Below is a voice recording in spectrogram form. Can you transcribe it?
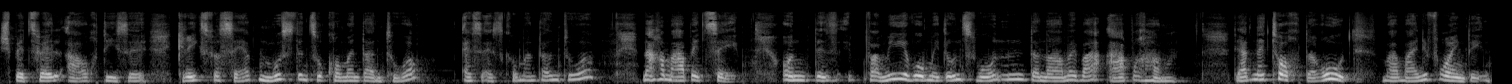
speziell auch diese Kriegsversehrten mussten zur Kommandantur. SS-Kommandantur, nach dem ABC. Und die Familie, wo mit uns wohnten, der Name war Abraham. Der hat eine Tochter, Ruth, war meine Freundin.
